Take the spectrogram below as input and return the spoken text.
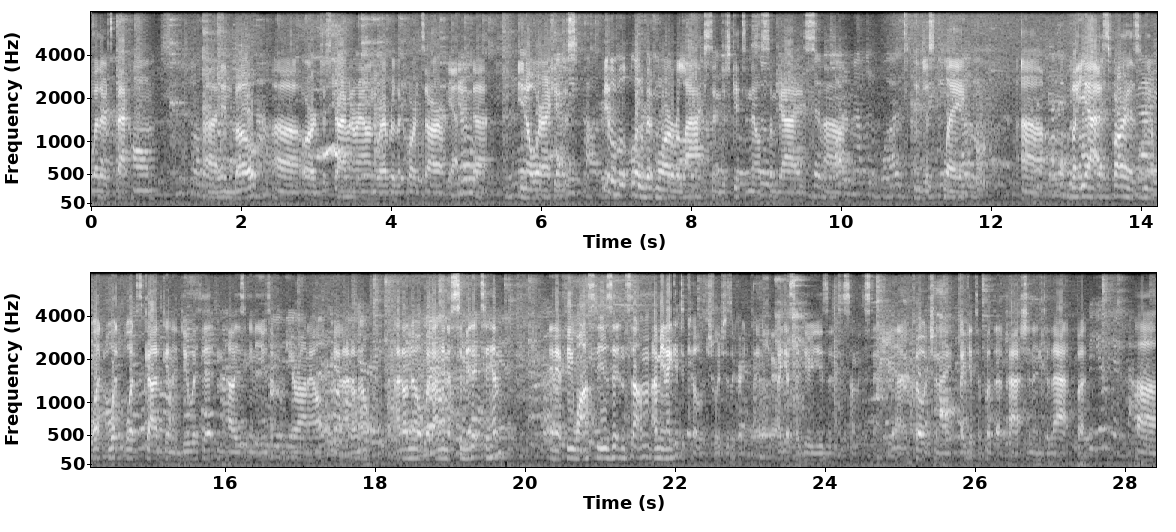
whether it's back home uh, in Bow uh, or just driving around wherever the courts are, Yeah. and uh, you know where I can just be a little, bit- little bit more relaxed and just get to know some guys um, and just play. Um, but yeah, as far as man, what, what what's God gonna do with it and how He's gonna use it from here on out, man, I don't know. I don't know, but I'm gonna submit it to Him. And if he wants to use it in something, I mean, I get to coach, which is a great thing. I guess I do use it to some extent. I coach, and I, I get to put that passion into that. But uh,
